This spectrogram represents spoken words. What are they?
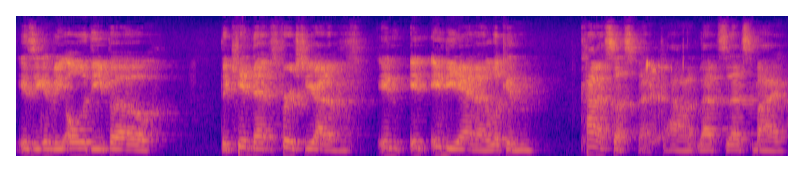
is he going to be Oladipo, the kid that's first year out of in, in Indiana, looking kind of suspect? I don't. That's that's my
